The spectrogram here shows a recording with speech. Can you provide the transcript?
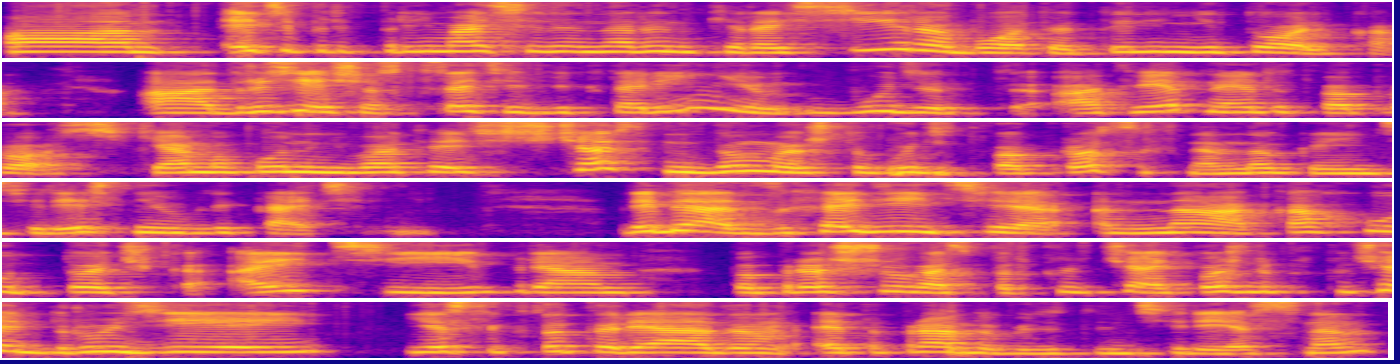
А, эти предприниматели на рынке России работают или не только? А, друзья, сейчас, кстати, в викторине будет ответ на этот вопрос. Я могу на него ответить сейчас, но думаю, что будет в вопросах намного интереснее и увлекательнее. Ребят, заходите на kahoot.it, прям попрошу вас подключать. Можно подключать друзей, если кто-то рядом. Это правда будет интересно.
